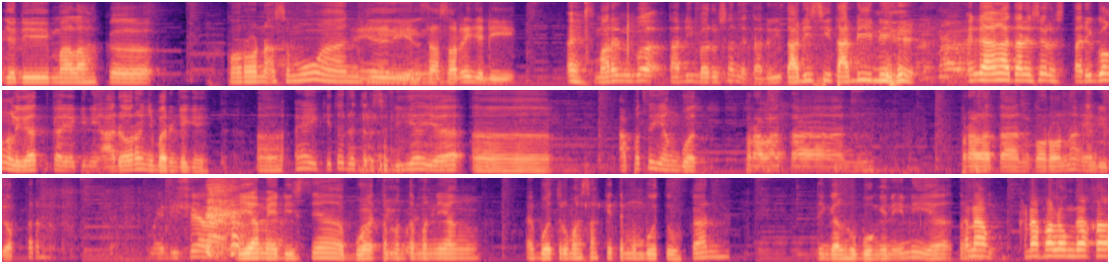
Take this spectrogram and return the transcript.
jadi malah ke corona semua Iya, di anjing. instastory jadi Eh kemarin gua tadi barusan ya tadi tadi sih tadi nih. Eh, enggak enggak tadi serius. Tadi gua ngelihat kayak gini ada orang nyebarin kayak gini. Eh eh kita udah tersedia ya eh apa tuh yang buat peralatan peralatan corona yang di dokter? Medisnya lah. Iya medisnya. Buat teman-teman yang eh buat rumah sakit yang membutuhkan tinggal hubungin ini ya kenapa kenapa lo nggak ke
